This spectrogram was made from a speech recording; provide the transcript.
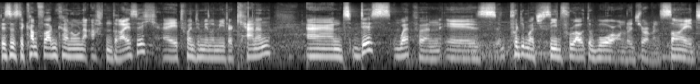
This is the Kampfwagenkanone 38, a 20 millimeter cannon and this weapon is pretty much seen throughout the war on the German side.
